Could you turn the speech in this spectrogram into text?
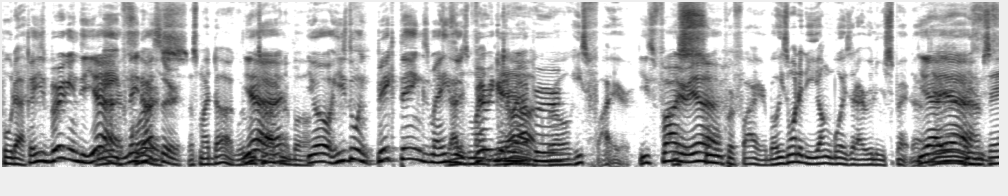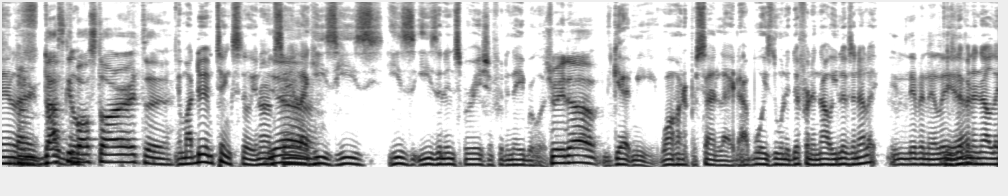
Who that? Cause he's Burgundy, yeah. Nate Nate, Forrest. Husser. That's my dog. What are we talking about? yo, he's doing big things, man. He's That a very good dog, rapper. bro. He's fire. He's fire, He's yeah. super fire, bro. He's one of the young boys that I really respect. dog. Yeah, yeah. You know what I'm saying? From Like, basketball star to am I doing things still? You know what I'm Yeah. saying? Like he's he's he's he's an inspiration for the neighborhood. straight up. Get me? 100. percent Like that boy's doing it different, and now he lives in LA. He live in LA. He's yeah. living in LA.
